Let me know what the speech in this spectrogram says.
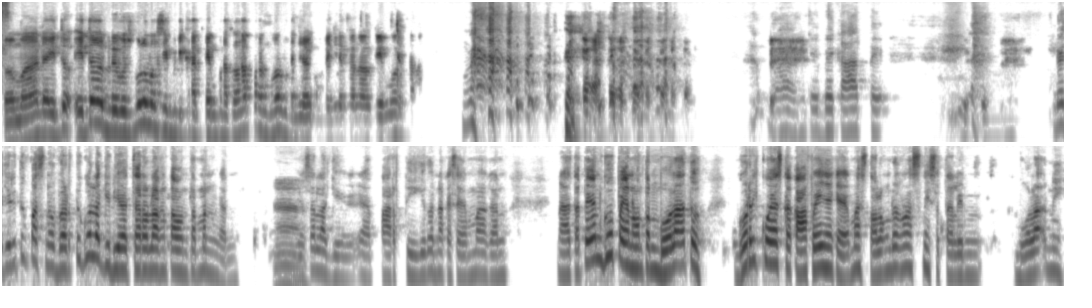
Belum ada. Itu itu 2010 masih BKT 48, Bor. Banyak banyak kanal timur. Kayak BKT. Nggak, jadi tuh pas nobar tuh gue lagi di acara ulang tahun temen kan. Nah, Biasa lagi ya, party gitu anak SMA kan. Nah tapi kan gue pengen nonton bola tuh. Gue request ke kafenya kayak mas tolong dong mas nih setelin bola nih.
